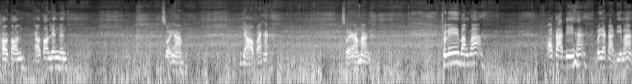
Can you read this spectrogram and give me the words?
เข้าตอนแถวตอนเลี้ยงหนึ่งสวยงาม ยาวไปฮะ สวยงามมาก ช่วงนี้บางพระ อากาศดีฮะ บรรยากาศดีมาก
